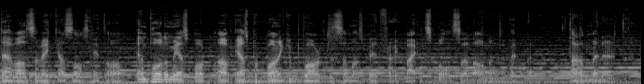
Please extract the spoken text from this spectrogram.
Det här var alltså veckans avsnitt av en podd om e-sport av e-sportbarnen Barnica på Bar tillsammans med Frank sponsrad av Petter. Ta hand om er ute.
